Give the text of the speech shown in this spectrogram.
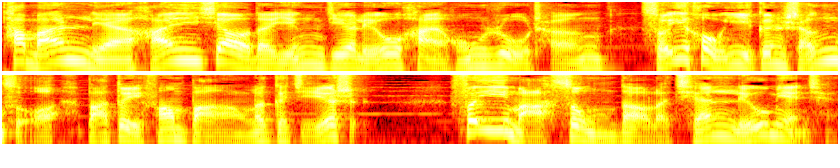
他满脸含笑地迎接刘汉宏入城，随后一根绳索把对方绑了个结实，飞马送到了钱镠面前。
